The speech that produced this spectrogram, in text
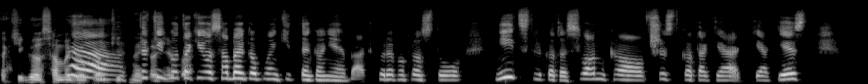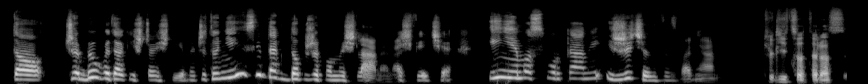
Takiego samego tak, błękitnego takiego, nieba. takiego samego błękitnego nieba, które po prostu nic, tylko to słonko, wszystko tak jak, jak jest, to czy byłby taki szczęśliwy? Czy to nie jest jednak dobrze pomyślane na świecie? I niebo z chmurkami, i życie z wyzwaniami. Czyli co teraz,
